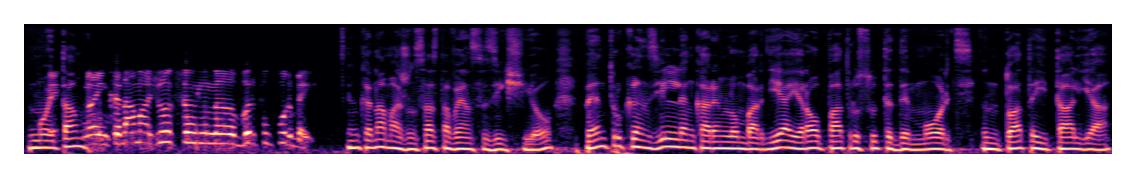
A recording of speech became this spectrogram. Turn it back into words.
mă uitam... Noi încă n-am ajuns în uh, vârful curbei. Încă n-am ajuns, asta voiam să zic și eu, pentru că în zilele în care în Lombardia erau 400 de morți, în toată Italia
